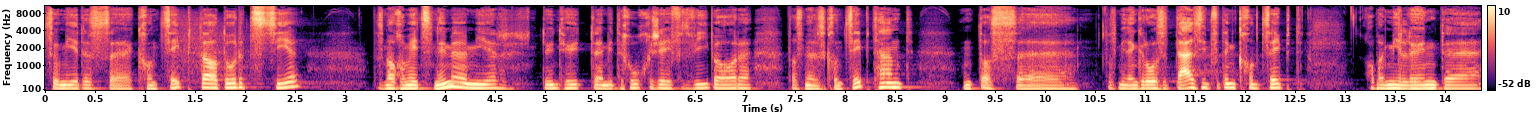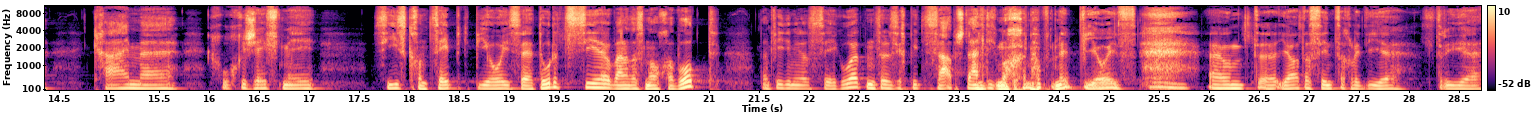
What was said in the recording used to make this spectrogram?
zu mir das äh, Konzept da durchzuziehen. Das machen wir jetzt nicht mehr. Wir tun heute mit den Küchenchefs vereinbaren, dass wir ein Konzept haben und dass, äh, dass wir ein grosser Teil sind von dem Konzept. Aber wir lassen äh, keinem äh, Küchenchef mehr sein Konzept bei uns äh, durchzuziehen. Und wenn er das machen will, dann finden wir das sehr gut und soll sich bitte selbstständig machen, aber nicht bei uns. Und äh, ja, das sind so ein bisschen die drei äh,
